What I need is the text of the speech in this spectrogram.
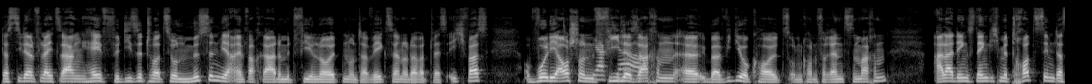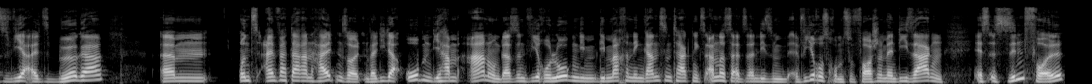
dass die dann vielleicht sagen, hey, für die Situation müssen wir einfach gerade mit vielen Leuten unterwegs sein oder was weiß ich was, obwohl die auch schon Ja, viele klar. Sachen äh, über Videocalls und Konferenzen machen. Allerdings denke ich mir trotzdem, dass wir als Bürger ähm, uns einfach daran halten sollten, weil die da oben, die haben Ahnung, da sind Virologen, die, die machen den ganzen Tag nichts anderes, als an diesem Virus rumzuforschen. Wenn die sagen, es ist sinnvoll,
